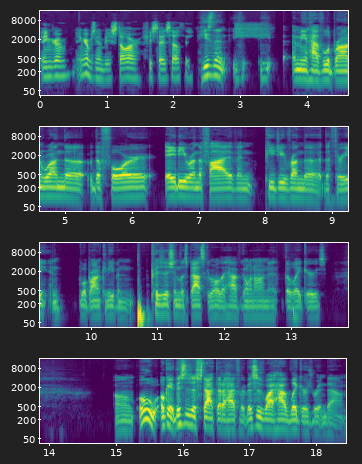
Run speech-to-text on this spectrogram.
Ingram, Ingram's gonna be a star if he stays healthy. He's the he, he I mean, have LeBron run the the four, AD run the five, and PG run the the three, and LeBron can even positionless basketball they have going on at the Lakers. Um. Oh, okay. This is a stat that I had for. This is why I have Lakers written down.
